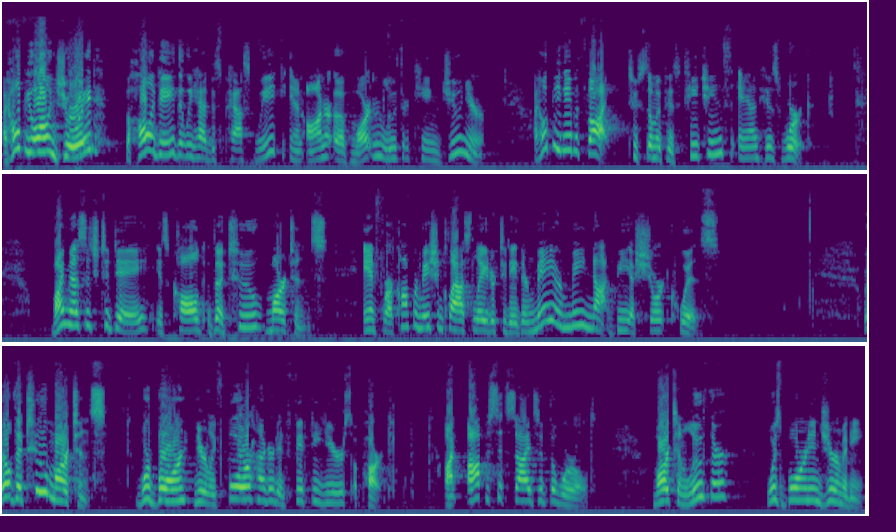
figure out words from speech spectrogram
I hope you all enjoyed the holiday that we had this past week in honor of Martin Luther King Jr. I hope you gave a thought to some of his teachings and his work. My message today is called The Two Martins. And for our confirmation class later today, there may or may not be a short quiz. Well, the two Martins were born nearly 450 years apart on opposite sides of the world. Martin Luther was born in Germany.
